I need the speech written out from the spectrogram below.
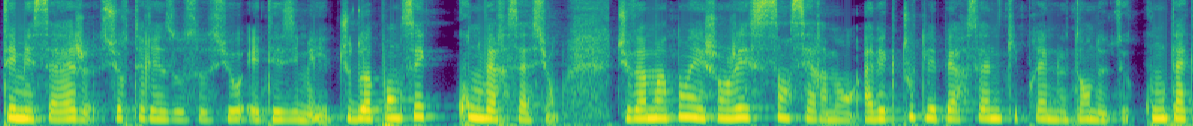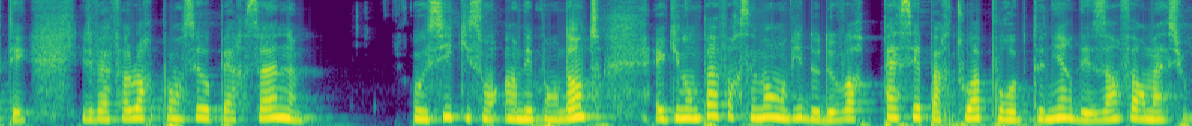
tes messages sur tes réseaux sociaux et tes emails. Tu dois penser conversation. Tu vas maintenant échanger sincèrement avec toutes les personnes qui prennent le temps de te contacter. Il va falloir penser aux personnes aussi qui sont indépendantes et qui n'ont pas forcément envie de devoir passer par toi pour obtenir des informations.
